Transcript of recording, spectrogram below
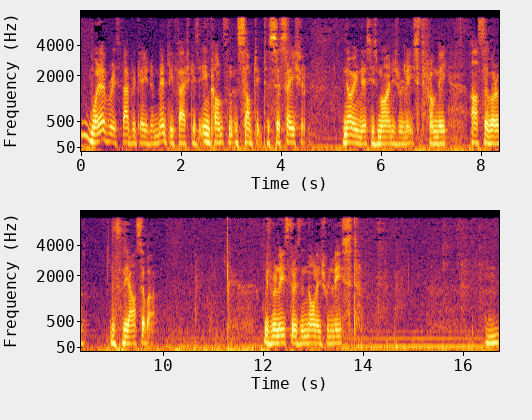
Whatever is fabricated and mentally fashioned is inconstant and subject to cessation. Knowing this, his mind is released from the asava, this is the asava. With release, there is the knowledge released. Mm.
